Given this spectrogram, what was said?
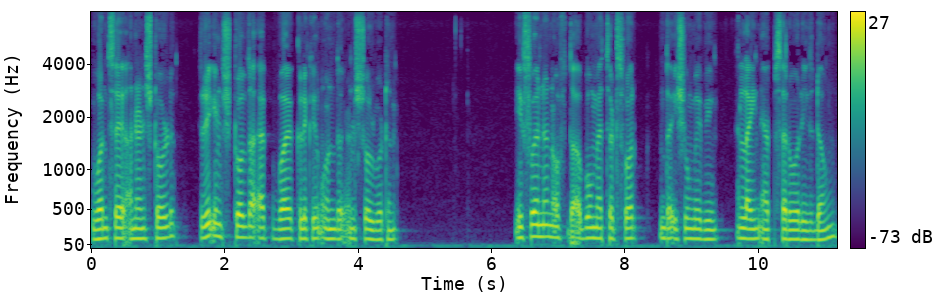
Once uninstalled, reinstall the app by clicking on the install button. If none of the above methods work, the issue may be line app server is down.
